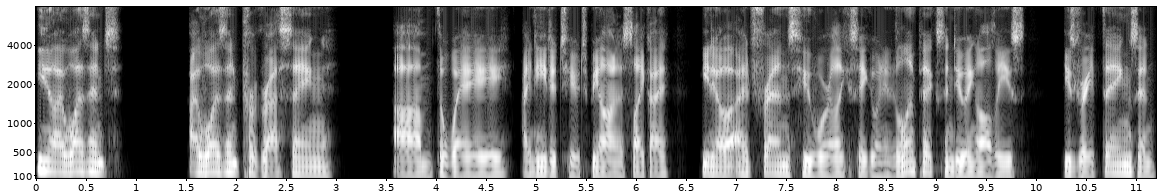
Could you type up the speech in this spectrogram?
you know, I wasn't I wasn't progressing um the way I needed to, to be honest. Like I, you know, I had friends who were, like I say, going to the Olympics and doing all these these great things. And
